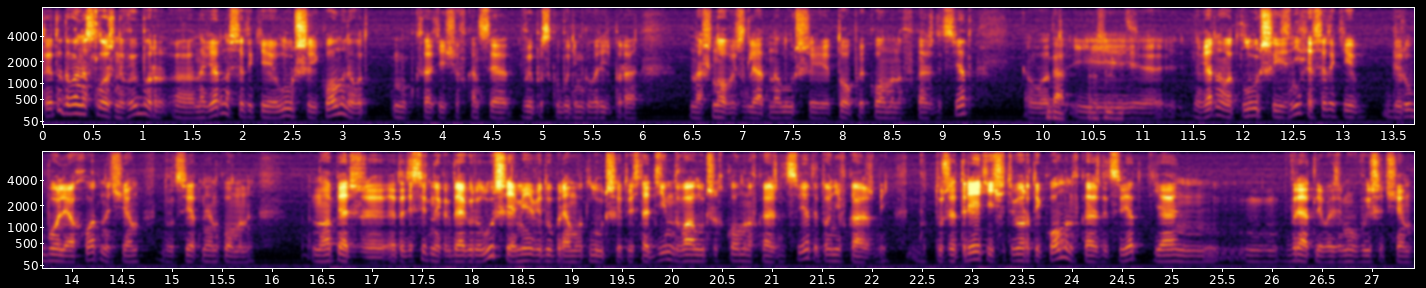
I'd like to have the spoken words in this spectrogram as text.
это довольно сложный выбор. Э, наверное, все-таки лучшие команы, вот мы, кстати, еще в конце выпуска будем говорить про наш новый взгляд на лучшие топы команов в каждый цвет. Вот, да, и, разумеется. наверное, вот лучшие из них я все-таки беру более охотно, чем двуцветные анкоманы. Но опять же, это действительно, когда я говорю лучшие, я имею в виду прям вот лучшие. То есть один-два лучших комана в каждый цвет, и то не в каждый. Вот уже третий, четвертый коман в каждый цвет я вряд ли возьму выше, чем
